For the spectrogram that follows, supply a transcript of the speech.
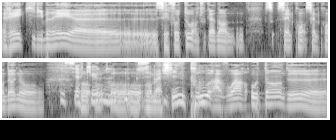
rééquilibrer euh, ces photos, en tout cas dans celles qu'on celles qu'on donne aux, aux, aux, machines, pour avoir autant de euh,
